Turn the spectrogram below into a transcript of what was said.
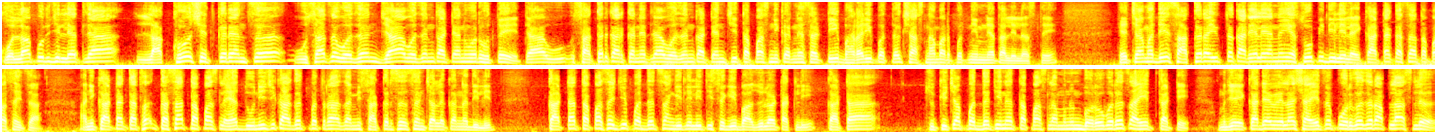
कोल्हापूर जिल्ह्यातल्या लाखो शेतकऱ्यांचं ऊसाचं वजन ज्या वजन काट्यांवर होतंय त्या ऊ- साखर कारखान्यातल्या वजन काट्यांची तपासणी करण्यासाठी भरारी पथक शासनामार्फत नेमण्यात आलेलं असते. ह्याच्यामध्ये साखर आयुक्त कार्यालयाने एस ओ पी दिलेला आहे काटा कसा तपासायचा? आणि काटा कसा कसा तपासला? ह्या दोन्हीची कागदपत्रं आज आम्ही साखर सहसंचालकांना दिलीत. काटा तपासायची पद्धत सांगितलेली ती सगळी बाजूला टाकली. काटा चुकीच्या पद्धतीनं तपासला म्हणून बरोबरच आहेत काटे म्हणजे एखाद्या वेळेला शाळेचं पोरगं जर आपलं असलं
